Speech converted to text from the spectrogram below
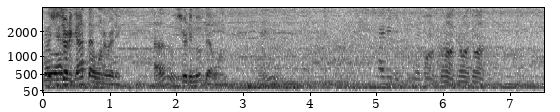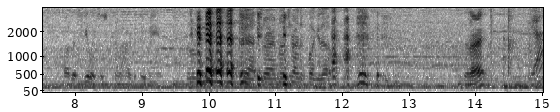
But she's already got that one already. Oh. She already moved that one. How did it do with Come on, come on, come on, come on. Oh, this Felix was kind of hard to do, man. Yeah, sorry, I'm not trying to fuck it up. Is that alright? Yeah,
